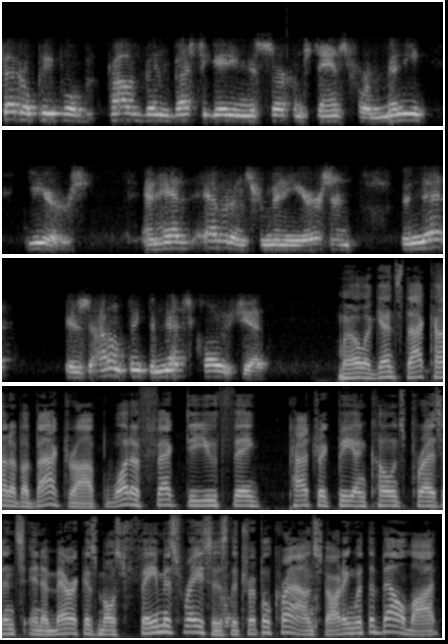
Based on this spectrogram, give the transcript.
federal people have probably been investigating this circumstance for many years and had evidence for many years. And the net is, I don't think the net's closed yet. Well, against that kind of a backdrop, what effect do you think Patrick Biancone's presence in America's most famous races, the Triple Crown, starting with the Belmont,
